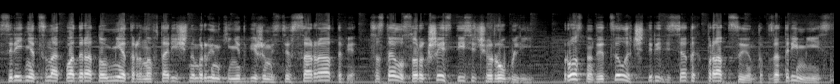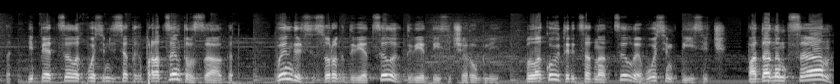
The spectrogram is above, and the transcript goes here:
средняя цена квадратного метра на вторичном рынке недвижимости в Саратове составила 46 тысяч рублей, рост на 2,4% за 3 месяца и 5,8% за год. В Энгельсе 42,2 тысячи рублей, в Балакое 31,8 тысяч. По данным ЦИАН,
